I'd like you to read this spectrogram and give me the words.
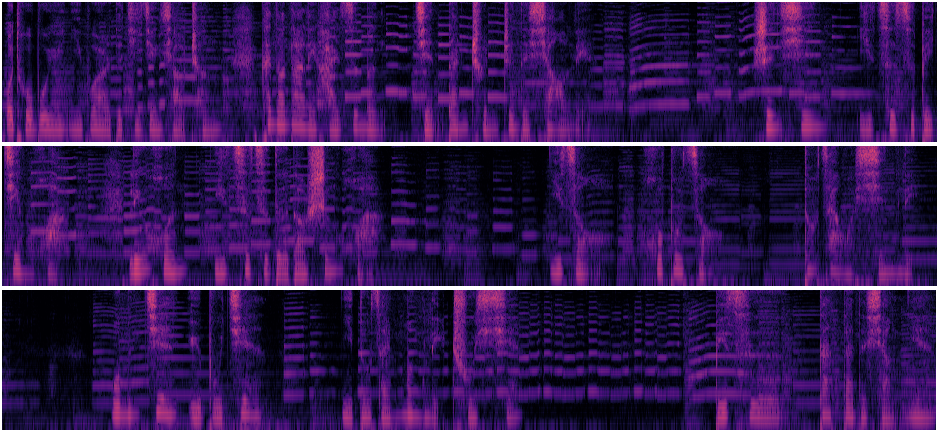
我徒步于尼泊尔的寂静小城，看到那里孩子们简单纯真的笑脸，身心一次次被净化，灵魂一次次得到升华。你走或不走，都在我心里。我们见与不见，你都在梦里出现。彼此淡淡的想念，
